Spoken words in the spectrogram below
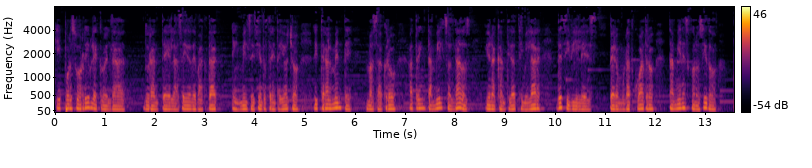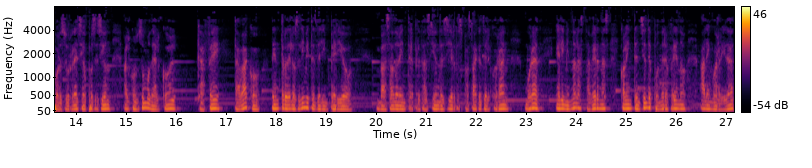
y por su horrible crueldad. Durante el asedio de Bagdad en 1638, literalmente masacró a 30.000 soldados y una cantidad similar de civiles. Pero Murad IV también es conocido por su recia oposición al consumo de alcohol, café, tabaco dentro de los límites del imperio. Basado en la interpretación de ciertos pasajes del Corán, Murad eliminó las tabernas con la intención de poner freno a la inmoralidad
